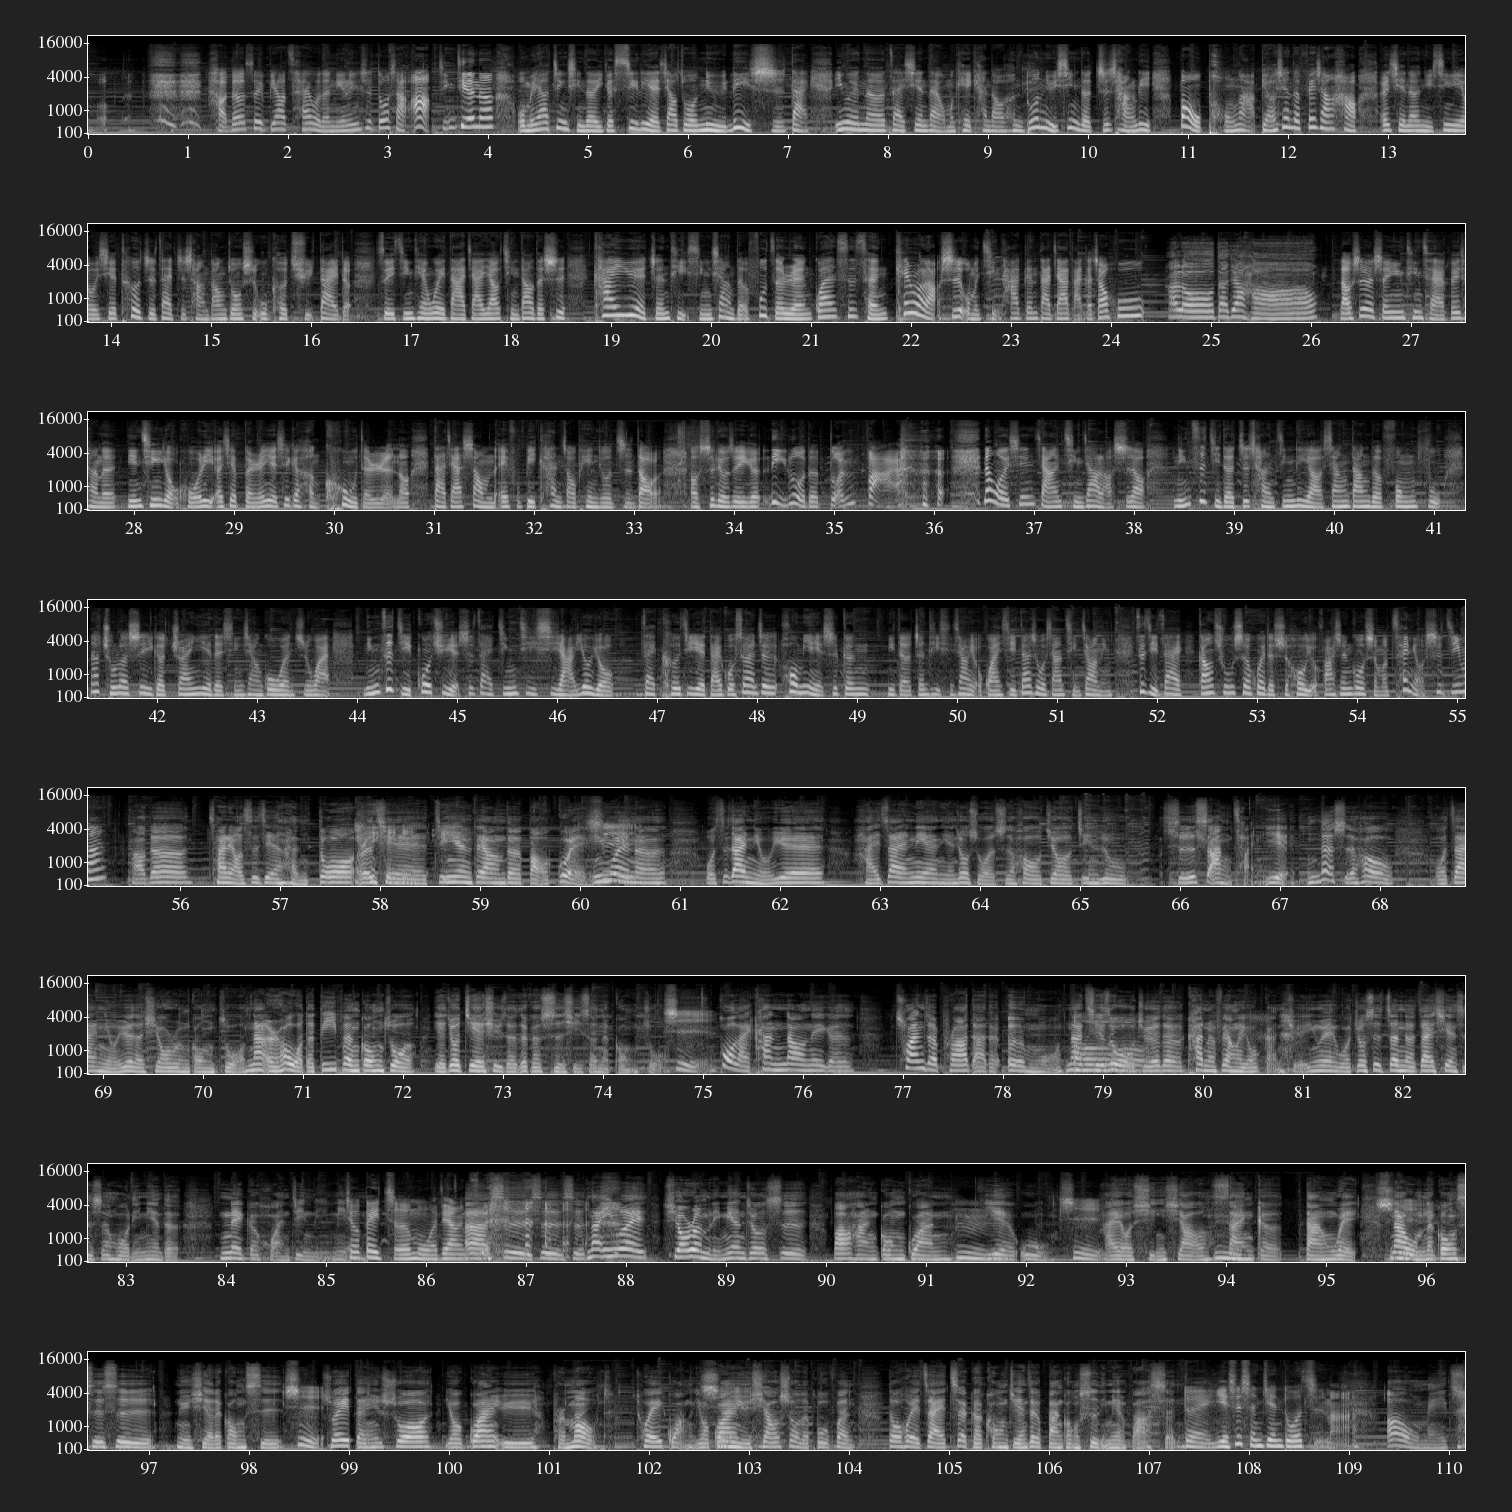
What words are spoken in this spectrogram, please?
好的，所以不要猜我的年龄是多少啊！今天呢，我们要进行的一个系列叫做“女力时代”，因为呢，在现代我们可以看到很多女性的职场力爆棚啊，表现得非常好，而且呢，女性也有一些特质在职场当中是无可取代的。所以今天为大家邀请到的是开悦整体形象的负责人关思岑 Carol 老师，我们请她跟大家打个招呼。Hello，大家好。老师的声音听起来非常的年轻有活力，而且本人也是一个很酷的人哦。大家上我们的 FB 看照片就知道了。老师留着一个利落的短发。那我先讲，请教老师哦，您自己的职场经历哦相当的丰富。那除了是一个专业的形象顾问之外，您自己过去也是在经济系啊，又有在科技业待过。虽然这后面也是跟你的整体形象有关系，但是我想请教您自己在刚出社会的时候有发生过什么菜鸟事迹吗？好的，菜鸟事件很多，而且 经验非常的宝贵。因为呢，我是在纽约还在念研究所的时候就进入时尚产业。那时候我在纽约的 showroom 工作，那而后我的第一份工作也就接续着这个实习生的工作。是后来看到那个。穿着 Prada 的恶魔，那其实我觉得看得非常的有感觉，oh. 因为我就是真的在现实生活里面的那个环境里面就被折磨这样子。啊、呃，是是是。那因为 showroom 里面就是包含公关、嗯、业务是还有行销三个单位。嗯、那我们的公司是女鞋的公司，是，所以等于说有关于 promote。推广有关于销售的部分，都会在这个空间、这个办公室里面发生。对，也是身兼多职嘛。哦，oh, 没错。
